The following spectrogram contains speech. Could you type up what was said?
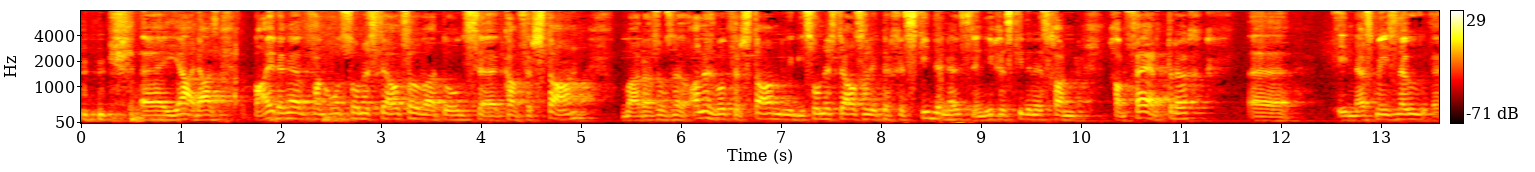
uh, ja daar's baie dinge van ons sonnestelsel wat ons uh, kan verstaan maar as ons nou alles wil verstaan die sonnestelsel het 'n geskiedenis en die geskiedenis gaan gaan ver terug. Uh en as mens nou uh,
